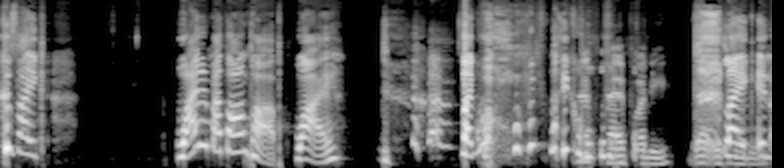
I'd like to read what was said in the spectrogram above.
Cause, like, why did my thong pop? Why? like, like, That's funny. like funny. in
